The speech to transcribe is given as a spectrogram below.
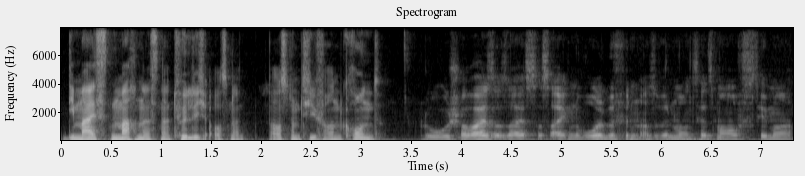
die meisten machen es natürlich aus, einer, aus einem tieferen Grund. Logischerweise, sei es das eigene Wohlbefinden, also wenn wir uns jetzt mal aufs Thema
